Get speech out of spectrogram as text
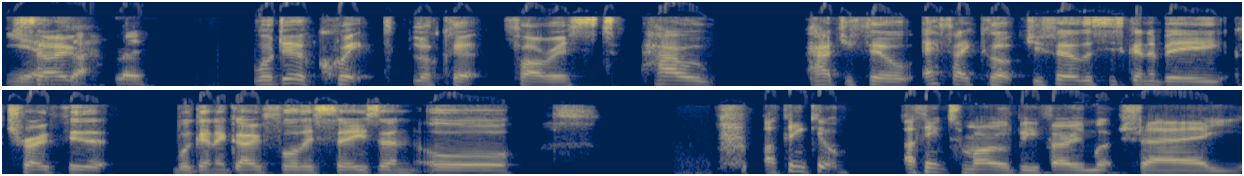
Yeah, So- exactly. We'll do a quick look at Forest. How how do you feel FA Cup? Do you feel this is going to be a trophy that we're going to go for this season, or I think it. I think tomorrow will be very much a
